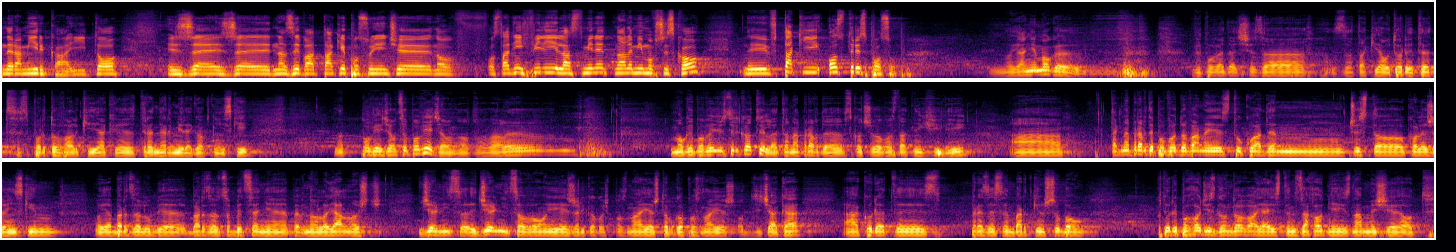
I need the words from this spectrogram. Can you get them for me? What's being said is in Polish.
trenera Mirka i to, że, że nazywa takie posunięcie no, w ostatniej chwili, last minute, no ale mimo wszystko y, w taki ostry sposób. No ja nie mogę wypowiadać się za, za taki autorytet sportu walki jak e, trener Mirek Okniński. No, powiedział, co powiedział, no, to- ale mogę powiedzieć tylko tyle. To naprawdę wskoczyło w ostatniej chwili, a tak naprawdę powodowane jest układem czysto koleżeńskim, bo ja bardzo lubię, bardzo sobie cenię pewną lojalność dzielnic, dzielnicową i jeżeli kogoś poznajesz, to go poznajesz od dzieciaka, a akurat y, z prezesem Bartkiem Szubą, który pochodzi z Gondowa, ja jestem z zachodniej, znamy się od,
